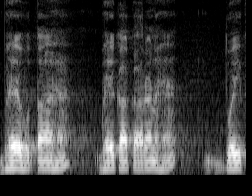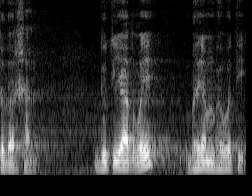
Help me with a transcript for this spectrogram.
भय होता है भय का कारण है द्वैत दर्शन। द्वितीयाद वै भयम भवती।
